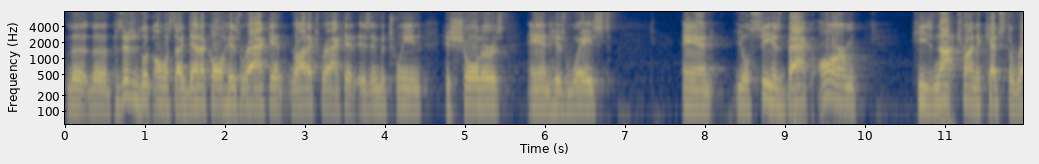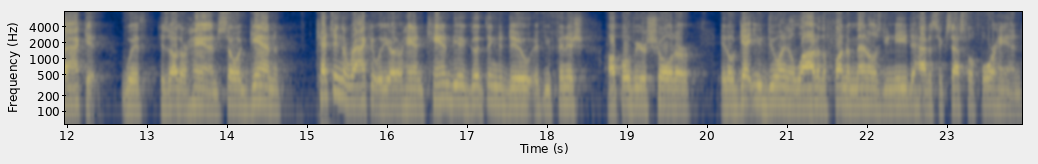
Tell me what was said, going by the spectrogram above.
the, the positions look almost identical. His racket, Roddick's racket, is in between his shoulders and his waist. And you'll see his back arm, he's not trying to catch the racket with his other hand. So again, Catching the racket with your other hand can be a good thing to do if you finish up over your shoulder. It'll get you doing a lot of the fundamentals you need to have a successful forehand.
